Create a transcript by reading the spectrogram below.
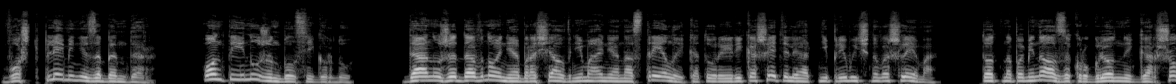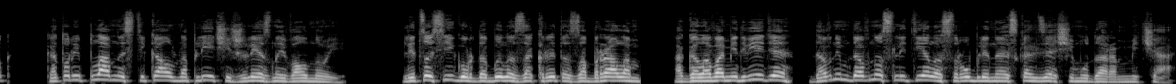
вождь племени Забендер. Он-то и нужен был Сигурду, Дан уже давно не обращал внимания на стрелы, которые рикошетили от непривычного шлема. Тот напоминал закругленный горшок, который плавно стекал на плечи железной волной. Лицо Сигурда было закрыто забралом, а голова медведя давным-давно слетела, срубленная скользящим ударом меча.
